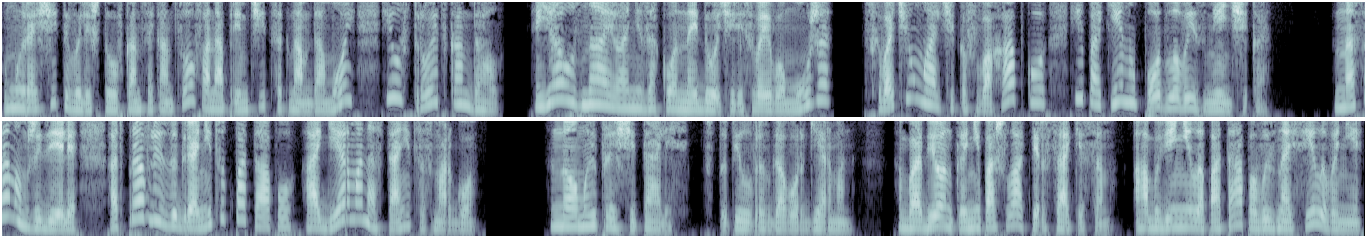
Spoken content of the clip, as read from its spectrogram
Мы рассчитывали, что в конце концов она примчится к нам домой и устроит скандал. Я узнаю о незаконной дочери своего мужа, схвачу мальчиков в охапку и покину подлого изменщика. На самом же деле отправлюсь за границу к Потапу, а Герман останется с Марго. «Но мы просчитались», — вступил в разговор Герман. Бабёнка не пошла к Персакисам, обвинила Потапа в изнасиловании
